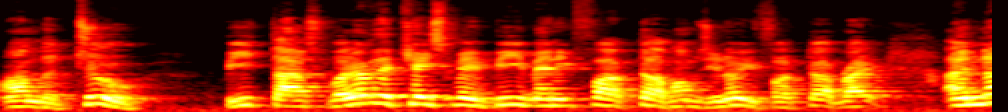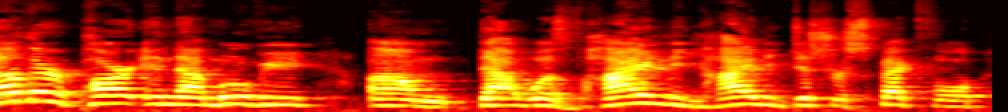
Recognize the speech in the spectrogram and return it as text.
on the two. Bitas, whatever the case may be, man, he fucked up. Holmes, you know you fucked up, right? Another part in that movie um, that was highly, highly disrespectful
